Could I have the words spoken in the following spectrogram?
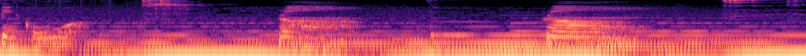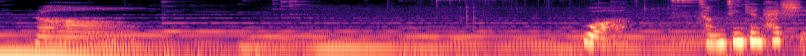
并鼓舞我，让让让我从今天开始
